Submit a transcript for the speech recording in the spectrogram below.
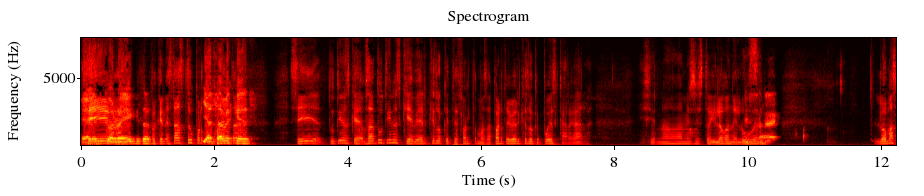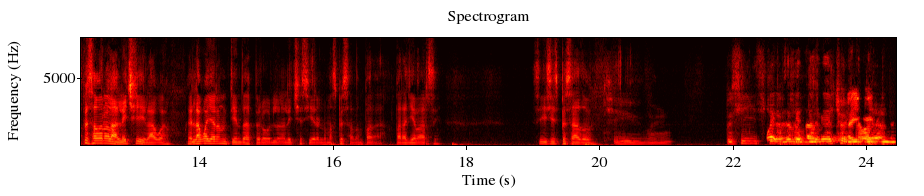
ya Sí, es correcto. Porque estás tú por Ya tu sabes cuenta. que es... Sí, tú tienes que, o sea, tú tienes que ver qué es lo que te falta más aparte de ver qué es lo que puedes cargar. Y decir, no mames esto y luego en el Uber. Exacto. Lo más pesado era la leche y el agua. El agua ya era en tienda, pero la leche sí era lo más pesado para, para llevarse. Sí, sí es pesado. Sí, güey. Pues sí, sí. Era pues es que pesado. De- también hecho, Ahí- no ahí- vas a tener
